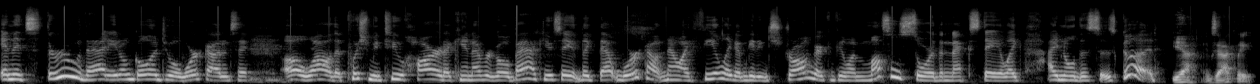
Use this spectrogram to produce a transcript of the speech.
and it's through that you don't go into a workout and say oh wow that pushed me too hard i can't ever go back. You say like that workout now i feel like i'm getting stronger i can feel my muscles sore the next day like i know this is good. Yeah exactly.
